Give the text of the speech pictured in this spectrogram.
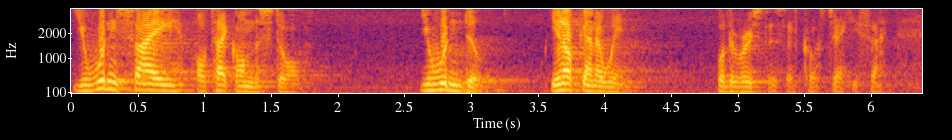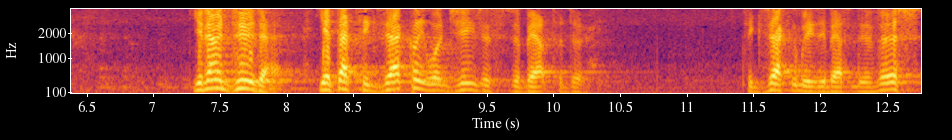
You wouldn't say, I'll take on the storm. You wouldn't do it. You're not going to win. Or the Roosters, of course, Jackie's saying. You don't do that. Yet that's exactly what Jesus is about to do. It's exactly what he's about to do. Verse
